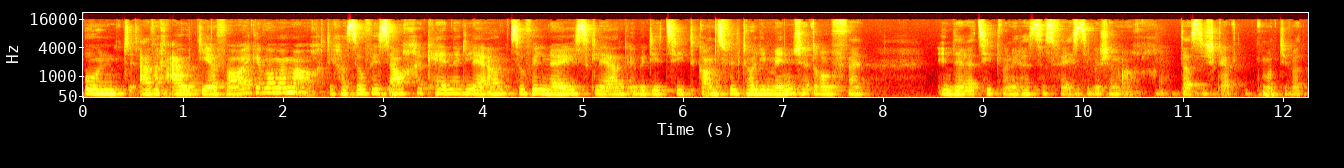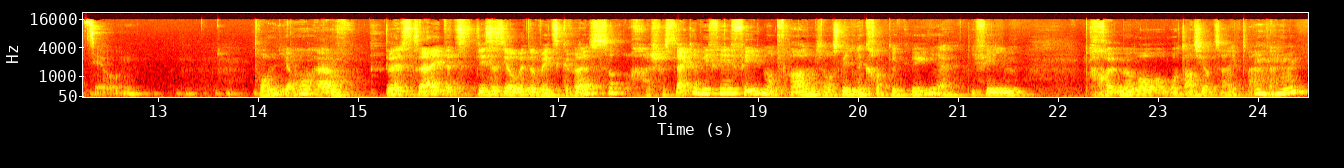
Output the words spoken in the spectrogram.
und einfach auch die Erfahrungen, die man macht. Ich habe so viele Sachen kennengelernt, so viel Neues gelernt über die Zeit, ganz viele tolle Menschen getroffen in der Zeit, wo ich jetzt das Festival schon mache. Das ist, glaube ich, die Motivation. Toll, ja. Ähm, du hast gesagt, jetzt dieses Jahr wieder ein bisschen grösser. Kannst du sagen, wie viele Filme und vor allem so aus welchen Kategorien die Filme kommen, die wo, wo das Jahr gezeigt werden?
